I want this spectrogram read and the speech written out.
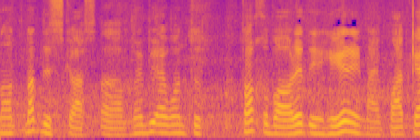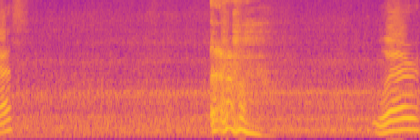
not not discuss uh, maybe i want to talk about it in here in my podcast where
